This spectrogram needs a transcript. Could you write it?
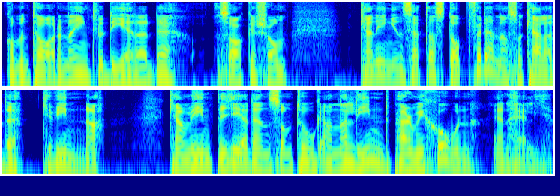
Kommentarerna inkluderade saker som Kan ingen sätta stopp för denna så kallade kvinna? Kan vi inte ge den som tog Anna Lind permission en helg?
